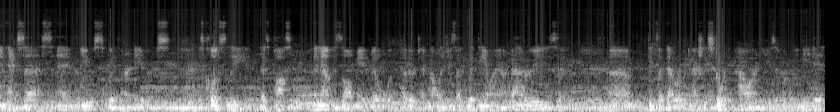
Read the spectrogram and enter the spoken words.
in excess and use with our neighbors as closely as possible. And now this is all made available with other technologies like lithium ion batteries and um, things like that where we can actually store the power and use it when we need it.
